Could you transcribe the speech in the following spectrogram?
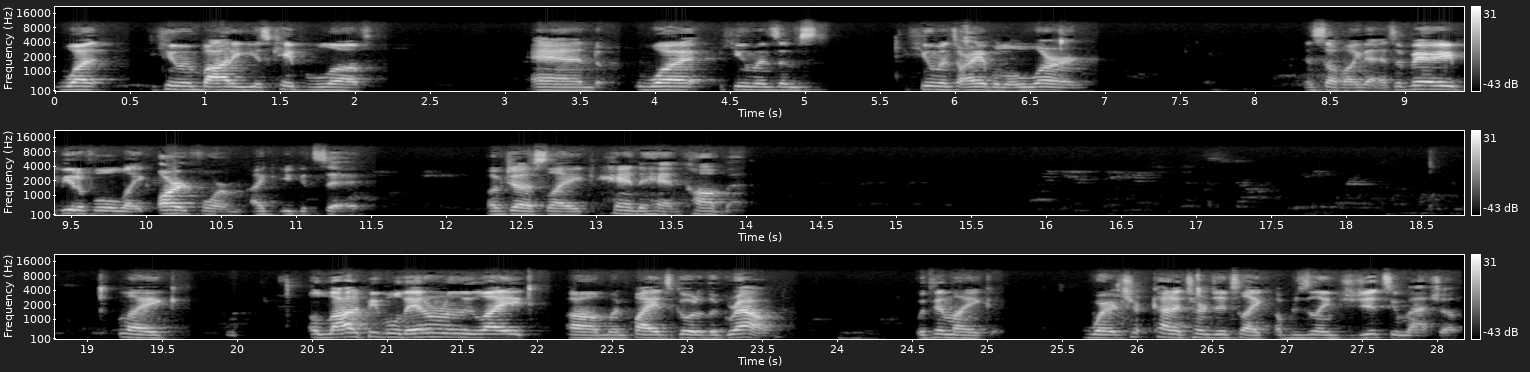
what the human body is capable of, and what humans them- humans are able to learn, and stuff like that. It's a very beautiful like art form, like you could say, of just like hand to hand combat. Like a lot of people they don't really like um, when fights go to the ground. Within like where it kind of turns into like a Brazilian jiu-jitsu matchup.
